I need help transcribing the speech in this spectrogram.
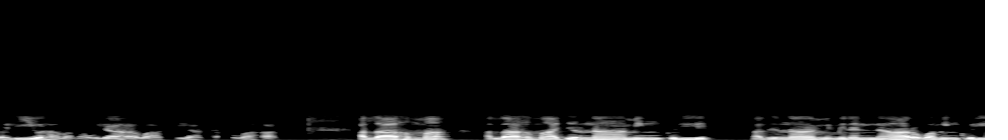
وليها ومولاها وآتيها تقواها اللهم اللهم أجرنا من كل أجرنا من النار ومن كل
